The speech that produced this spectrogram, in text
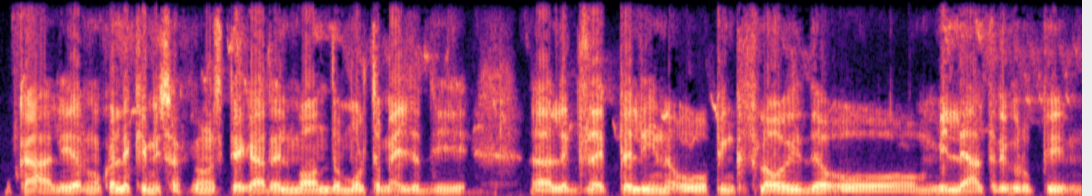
vocali, erano quelle che mi sapevano spiegare il mondo molto meglio di uh, le Zeppelin o Pink Floyd o mille altri gruppi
